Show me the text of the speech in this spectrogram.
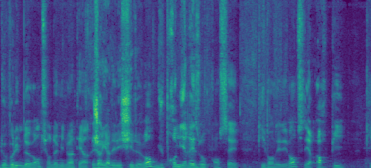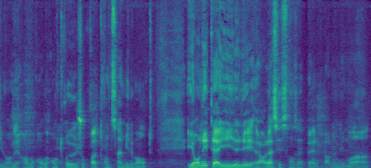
de volume de vente sur 2021. J'ai regardé les chiffres de vente du premier réseau français qui vendait des ventes, c'est-à-dire Orpi, qui vendait en- en- entre, je crois, 35 000 ventes. Et on était à IAD, alors là c'est sans appel, pardonnez-moi, hein,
